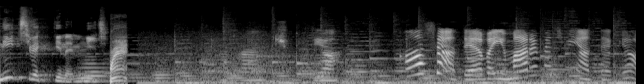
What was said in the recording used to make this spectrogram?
नीच व्यक्ति नहीं नीच। हाँ, छुट्टियाँ कहाँ से आते हैं भाई? हमारे मैच में आते हैं क्या?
